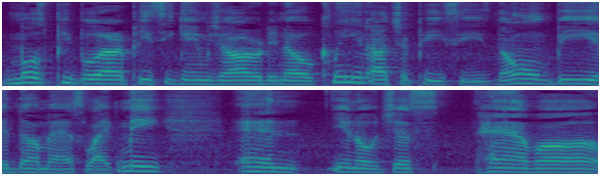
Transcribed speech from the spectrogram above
most people that are PC gamers, you already know. Clean out your PCs. Don't be a dumbass like me, and you know just have uh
